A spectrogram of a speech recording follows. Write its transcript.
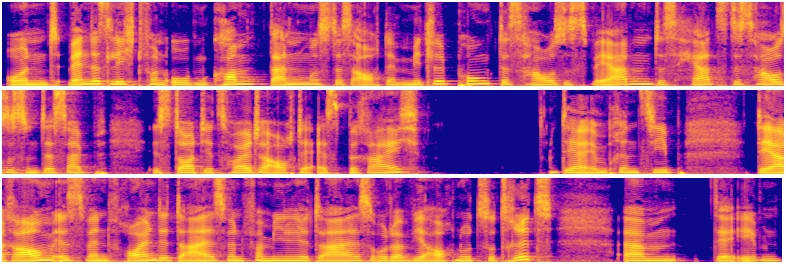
Und wenn das Licht von oben kommt, dann muss das auch der Mittelpunkt des Hauses werden, das Herz des Hauses. Und deshalb ist dort jetzt heute auch der Essbereich, der im Prinzip der Raum ist, wenn Freunde da ist, wenn Familie da ist oder wir auch nur zu dritt, ähm, der eben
